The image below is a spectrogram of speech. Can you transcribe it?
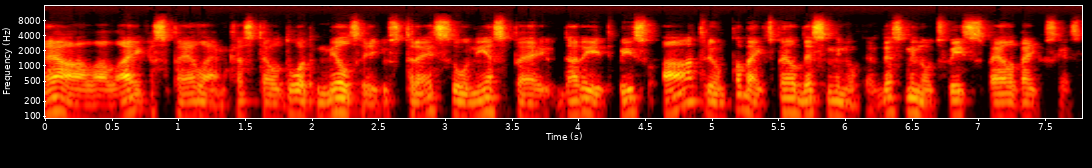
reālā laika spēlēm, kas tev dod milzīgu stresu un iespēju darīt visu ātri un pabeigt spēli desmit minūtēs. Desmit minūtes visa spēle beigusies.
